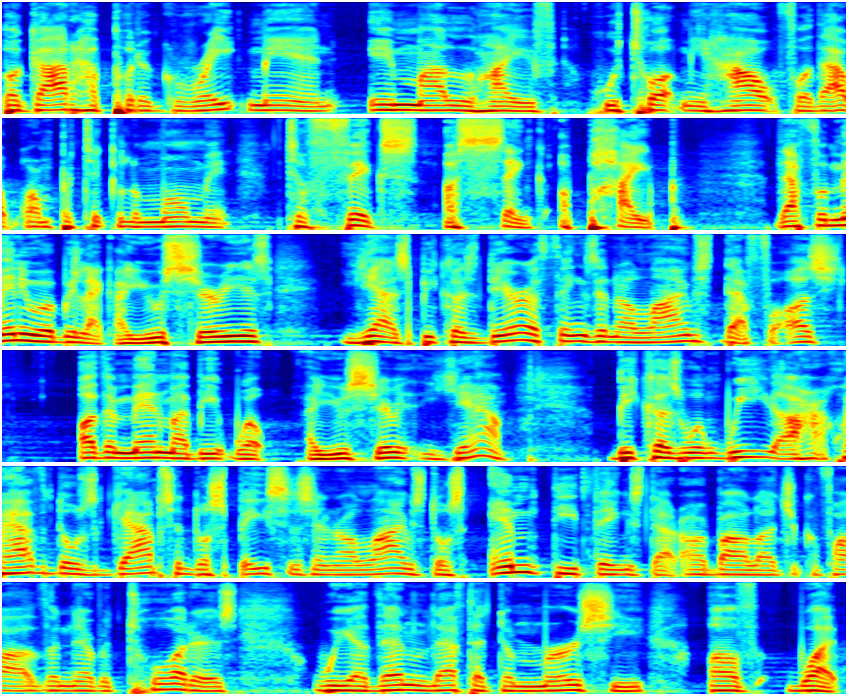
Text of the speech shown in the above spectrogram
but God had put a great man in my life who taught me how, for that one particular moment, to fix a sink, a pipe. That for many would be like, Are you serious? Yes, because there are things in our lives that for us, other men might be, Well, are you serious? Yeah because when we are, have those gaps and those spaces in our lives, those empty things that our biological father never taught us, we are then left at the mercy of what?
